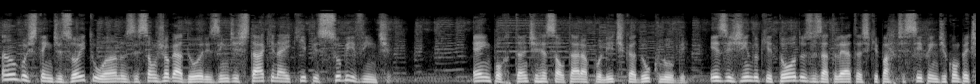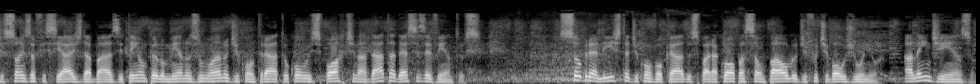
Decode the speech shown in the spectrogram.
Ambos têm 18 anos e são jogadores em destaque na equipe sub-20. É importante ressaltar a política do clube, exigindo que todos os atletas que participem de competições oficiais da base tenham pelo menos um ano de contrato com o esporte na data desses eventos. Sobre a lista de convocados para a Copa São Paulo de Futebol Júnior, além de Enzo,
